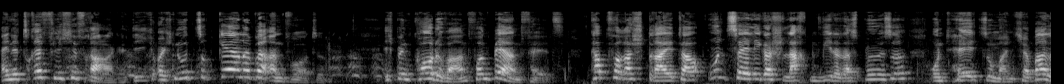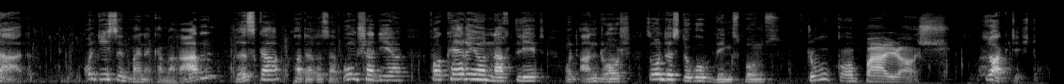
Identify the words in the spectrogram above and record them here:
Eine treffliche Frage, die ich euch nur zu gerne beantworte. Ich bin Cordovan von Bernfels, tapferer Streiter unzähliger Schlachten wider das Böse und Held so mancher Ballade. Und dies sind meine Kameraden Riska, Paterissa Bumschadir, Volkerion Nachtlied und Androsch, Sohn des Dugu Dingsbums. Du Kopalos. Sagte ich doch.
